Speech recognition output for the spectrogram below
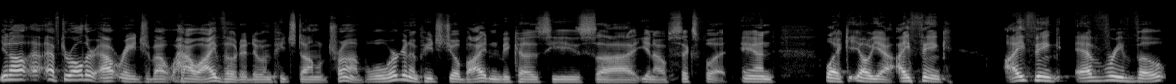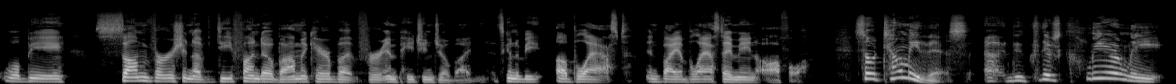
you know, after all their outrage about how I voted to impeach Donald Trump, well, we're going to impeach Joe Biden because he's, uh, you know, six foot. And like, oh yeah, I think, I think every vote will be some version of defund Obamacare, but for impeaching Joe Biden. It's going to be a blast, and by a blast, I mean awful. So tell me this: uh, there's clearly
